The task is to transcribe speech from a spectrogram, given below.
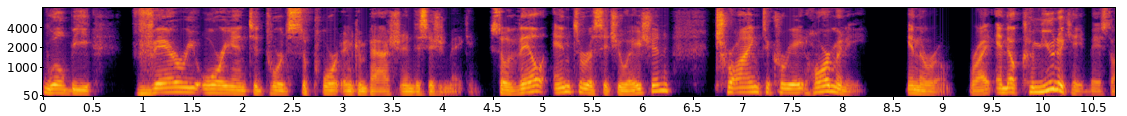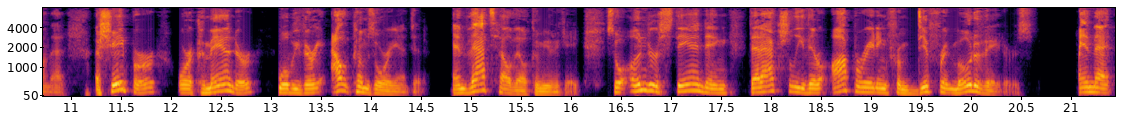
will be very oriented towards support and compassion and decision making. So they'll enter a situation trying to create harmony in the room, right? And they'll communicate based on that. A shaper or a commander will be very outcomes oriented. And that's how they'll communicate. So understanding that actually they're operating from different motivators and that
